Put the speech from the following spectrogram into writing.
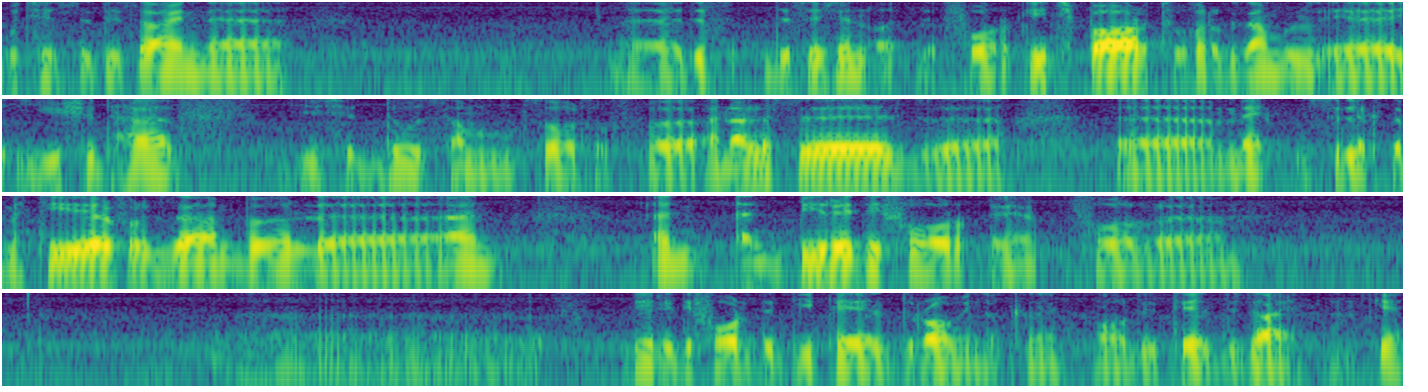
which is the design uh, uh, this decision uh, for each part. For example uh, you should have you should do some sort of uh, analysis uh, uh, make select the material for example uh, and and and be ready for uh, for uh, be ready for the detailed drawing okay or detailed design okay?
